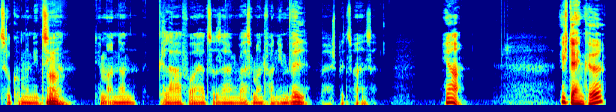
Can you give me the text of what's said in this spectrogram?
zu kommunizieren, mhm. dem anderen klar vorher zu sagen, was man von ihm will, beispielsweise. Ja, ich denke,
